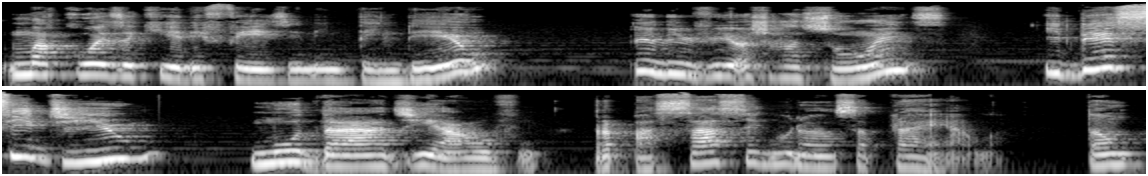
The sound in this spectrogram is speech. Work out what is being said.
uma coisa que ele fez, ele entendeu, ele viu as razões e decidiu mudar de alvo para passar segurança para ela. Então,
